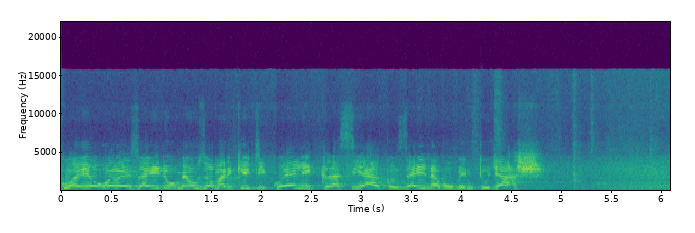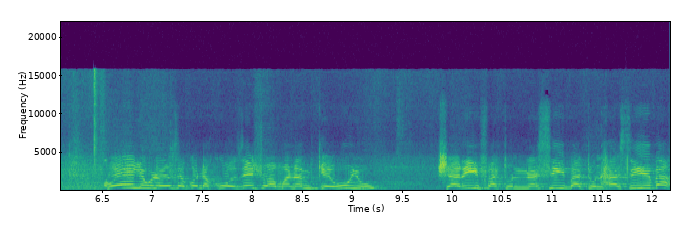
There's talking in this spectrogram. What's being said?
Kwa hiyo wewe Zaidi umeuzwa marikiti. Kweli, klasi yako Zainabu bintu Jash? Kweli, unaweza kwenda kuozeshwa mwanamke huyu sharifatun nasibatun hasiba,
